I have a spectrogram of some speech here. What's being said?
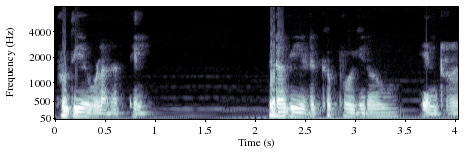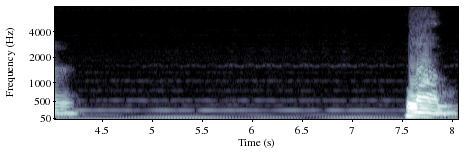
புதிய உலகத்தில் பிறவி எடுக்கப் போகிறோம் என்று நாம்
